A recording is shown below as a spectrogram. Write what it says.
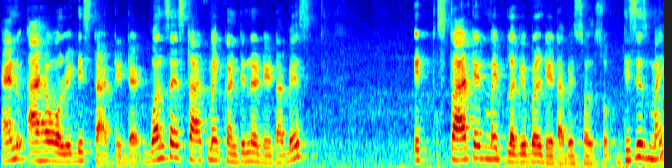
And I have already started that. Once I start my container database it started my pluggable database also. This is my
